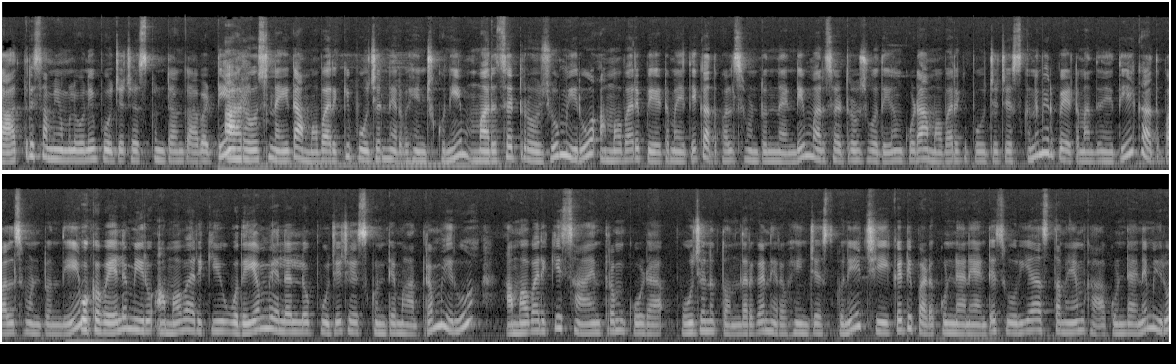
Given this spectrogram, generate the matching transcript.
రాత్రి సమయంలోనే పూజ చేసుకుంటాం కాబట్టి ఆ రోజు నైట్ అమ్మవారికి పూజను నిర్వహించుకుని మరుసటి రోజు మీరు అమ్మవారి పీఠం అయితే కదపాల్సి ఉంటుందండి. మరుసటి రోజు ఉదయం కూడా అమ్మవారికి పూజ చేసుకుని మీరు పీఠం అనేది కదపాల్సి ఉంటుంది. ఒకవేళ మీరు అమ్మవారికి ఉదయం వేళల్లో పూజ చేసుకుంటే మాత్రం మీరు అమ్మవారికి సాయంత్రం కూడా పూజను తొందరగా నిర్వహించేసుకుని చీకటి పడకుండానే అంటే సూర్యాస్తమయం కాకుండానే మీరు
